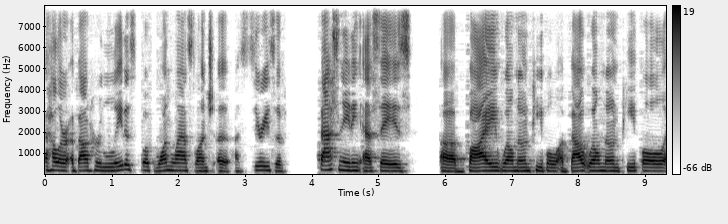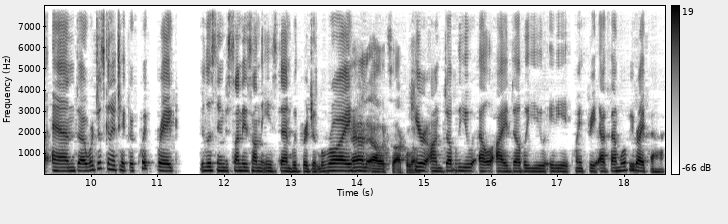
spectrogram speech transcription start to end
Heller about her latest book, One Last Lunch, a, a series of fascinating essays uh, by well known people, about well known people. And uh, we're just going to take a quick break. You're listening to Sundays on the East End with Bridget Leroy and Alec Sokolow here on WLIW 88.3 FM. We'll be right back.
